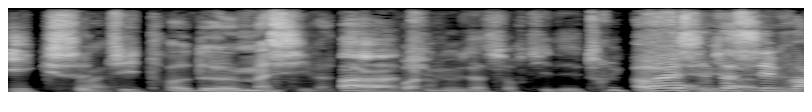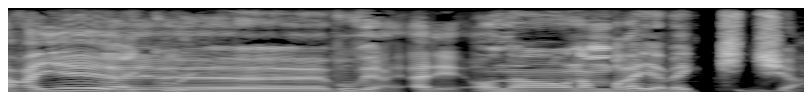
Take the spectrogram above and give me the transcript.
X Ouais. titres de Massive Attack. Ah, Voilà. tu nous as sorti des trucs. Ouais, c'est assez varié. Euh, Vous verrez. Allez, on, en, on embraye avec Kidja.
